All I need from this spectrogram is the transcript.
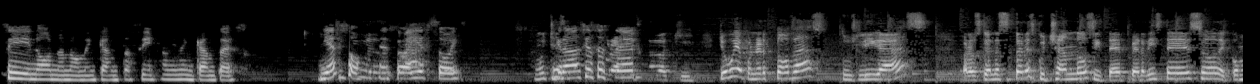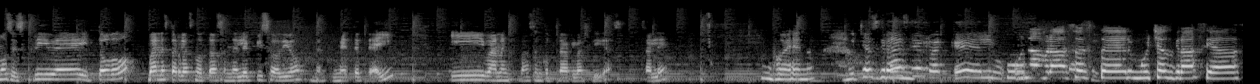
Sí, no, no, no, me encanta, sí, a mí me encanta eso. Y eso, eso ahí estoy. Muchas gracias, Esther. Aquí. Yo voy a poner todas tus ligas para los que nos están escuchando. Si te perdiste eso de cómo se escribe y todo, van a estar las notas en el episodio. Métete ahí y van a, vas a encontrar las ligas. ¿Sale? Bueno. Muchas gracias, Raquel. Un abrazo, Esther. Muchas gracias.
